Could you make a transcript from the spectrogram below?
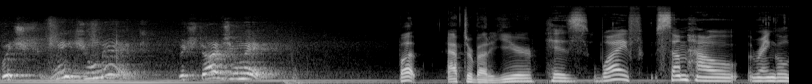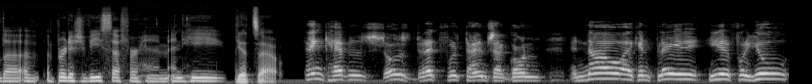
which make you mad, which drives you mad. But after about a year, His wife somehow wrangled a, a British visa for him, and he gets out. Thank heavens, those dreadful times are gone, and now I can play here for you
